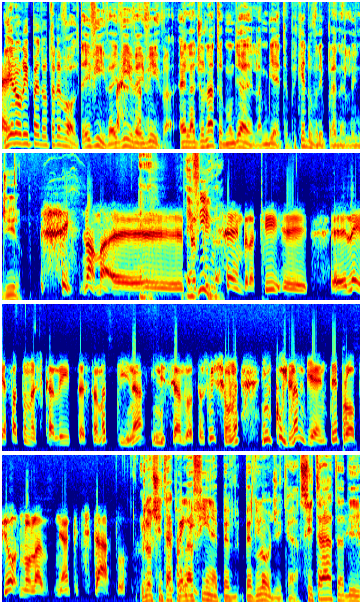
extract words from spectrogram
Eh. Glielo ripeto tre volte, evviva, evviva, evviva. È la giornata mondiale dell'ambiente, perché dovrei prenderla in giro? Sì, no, ma eh, perché evviva. mi sembra che eh, eh, lei ha fatto una scaletta stamattina, iniziando la trasmissione, in cui l'ambiente proprio non l'ha neanche citato. L'ho citato E alla quindi- fine per, per logica. Si tratta di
